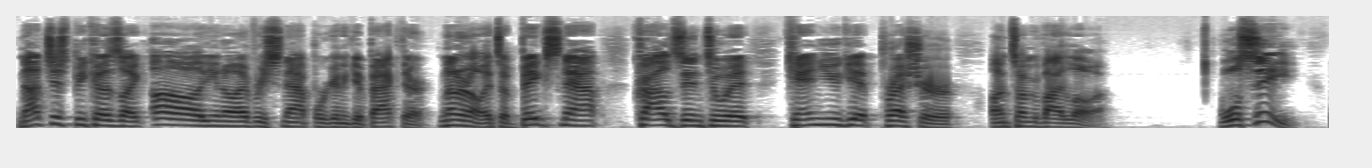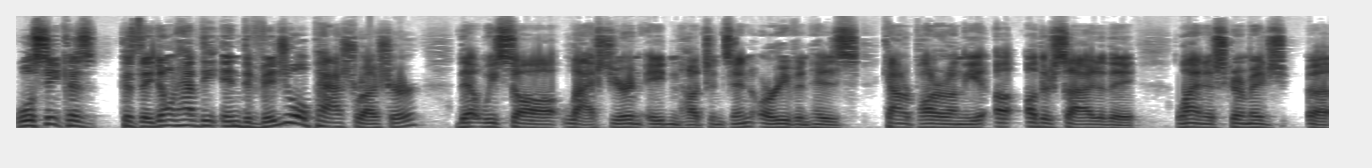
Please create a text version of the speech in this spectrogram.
Not just because, like, oh, you know, every snap we're going to get back there. No, no, no. It's a big snap. Crowds into it. Can you get pressure on Tagovailoa? We'll see. We'll see because because they don't have the individual pass rusher that we saw last year in Aidan Hutchinson or even his counterpart on the uh, other side of the line of scrimmage, uh,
